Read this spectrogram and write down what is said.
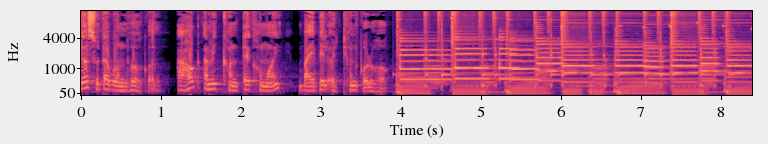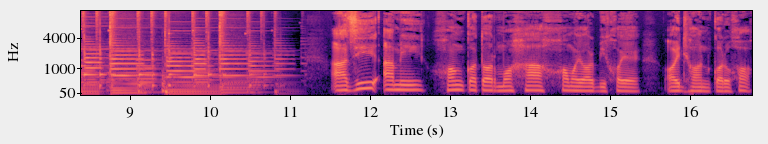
প্ৰিয় শ্ৰোতা বন্ধুসকল আহক আমি খন্তেক সময় বাইবেল অধ্যয়ন কৰোঁ আজি আমি সংকটৰ মহা সময়ৰ বিষয়ে অধ্যয়ন কৰোঁ হওক।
